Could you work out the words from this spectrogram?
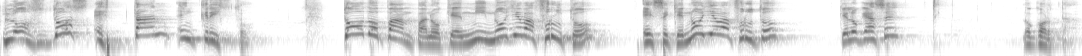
Los dos están en Cristo. Todo pámpano que en mí no lleva fruto, ese que no lleva fruto, ¿qué es lo que hace? Lo corta,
